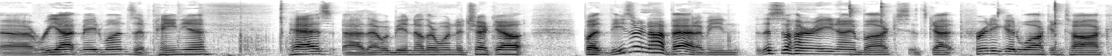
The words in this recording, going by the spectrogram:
uh, Riot made ones that Pena has. Uh, that would be another one to check out. But these are not bad. I mean, this is 189 bucks. It's got pretty good walk and talk.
